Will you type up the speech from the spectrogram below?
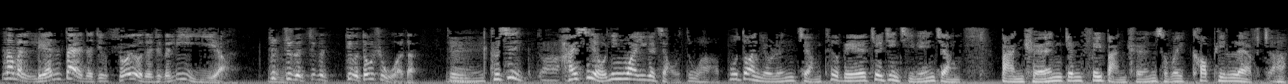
那么连带的就所有的这个利益啊，这这个这个这个都是我的。对，可是、呃还是有另外一个角度哈、不断有人讲，特别最近几年讲版权跟非版权，所谓 copy left 啊，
